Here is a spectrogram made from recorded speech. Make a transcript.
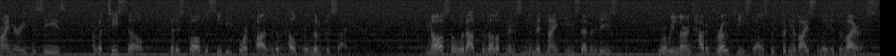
primary disease of a T cell that is called the CD4 positive helper lymphocyte. And also without developments in the mid 1970s where we learned how to grow T cells, we couldn't have isolated the virus.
